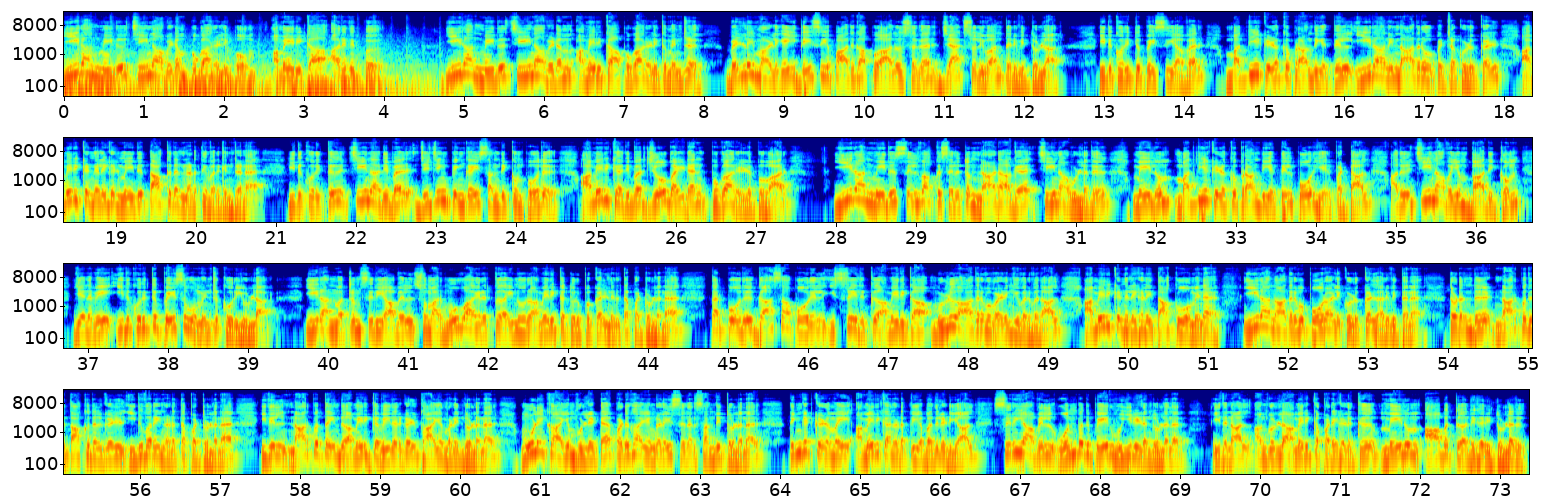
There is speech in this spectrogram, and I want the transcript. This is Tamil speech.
ஈரான் மீது சீனாவிடம் புகார் அளிப்போம் அமெரிக்கா அறிவிப்பு. ஈரான் மீது சீனாவிடம் அமெரிக்கா புகார் அளிக்கும் என்று வெள்ளை மாளிகை தேசிய பாதுகாப்பு ஆலோசகர் ஜாக் சுலிவான் தெரிவித்துள்ளார். இது குறித்து பேசிய அவர் மத்திய கிழக்கு பிராந்தியத்தில் ஈரானின் ஆதரவு பெற்ற குழுக்கள் அமெரிக்க நிலைகள் மீது தாக்குதல் நடத்தி வருகின்றன. இது குறித்து சீன அதிபர் ஜிஜிங் பிங்கை சந்திக்கும் போது அமெரிக்க அதிபர் ஜோ பைடன் புகார் எழுப்புவார். ஈரான் மீது செல்வாக்கு செலுத்தும் நாடாக சீனா உள்ளது. மேலும் மத்திய கிழக்கு பிராந்தியத்தில் போர் ஏற்பட்டால் அது சீனாவையும் பாதிக்கும். எனவே இது குறித்து பேசுவோம் என்று கூறியுள்ளார். ஈரான் மற்றும் சிரியாவில் சுமார் மூவாயிரத்து ஐநூறு அமெரிக்க துருப்புக்கள் நிறுத்தப்பட்டுள்ளன. தற்போது காசா போரில் இஸ்ரேலுக்கு அமெரிக்கா முழு ஆதரவு வழங்கி வருவதால் அமெரிக்க நிலைகளை தாக்குவோம் என ஈரான் ஆதரவு போராளி குழுக்கள் அறிவித்தன. தொடர்ந்து நாற்பது தாக்குதல்கள் இதுவரை நடத்தப்பட்டுள்ளன. இதில் நாற்பத்தைந்து அமெரிக்க வீரர்கள் காயமடைந்துள்ளனர். மூளைக்காயம் உள்ளிட்ட படுகாயங்களை சிலர் சந்தித்துள்ளனர். திங்கட்கிழமை அமெரிக்கா நடத்திய பதிலடியால் சிரியாவில் ஒன்பது பேர் உயிரிழந்துள்ளனர். இதனால் அங்குள்ள அமெரிக்க படைகளுக்கு மேலும் ஆபத்து அதிகரித்துள்ளது.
